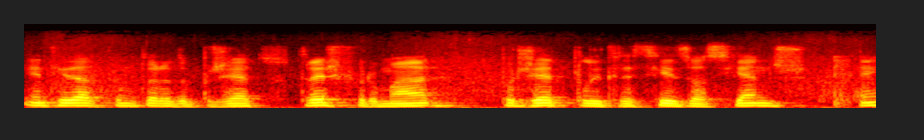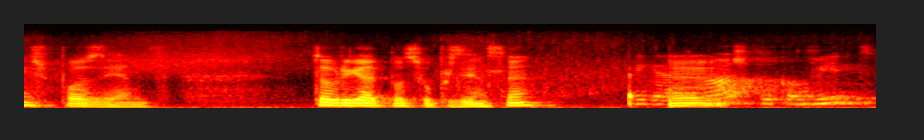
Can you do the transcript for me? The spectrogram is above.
entidade promotora do projeto Transformar, projeto de literacia dos oceanos em Esposende. Muito obrigado pela sua presença. Obrigada a nós pelo convite.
